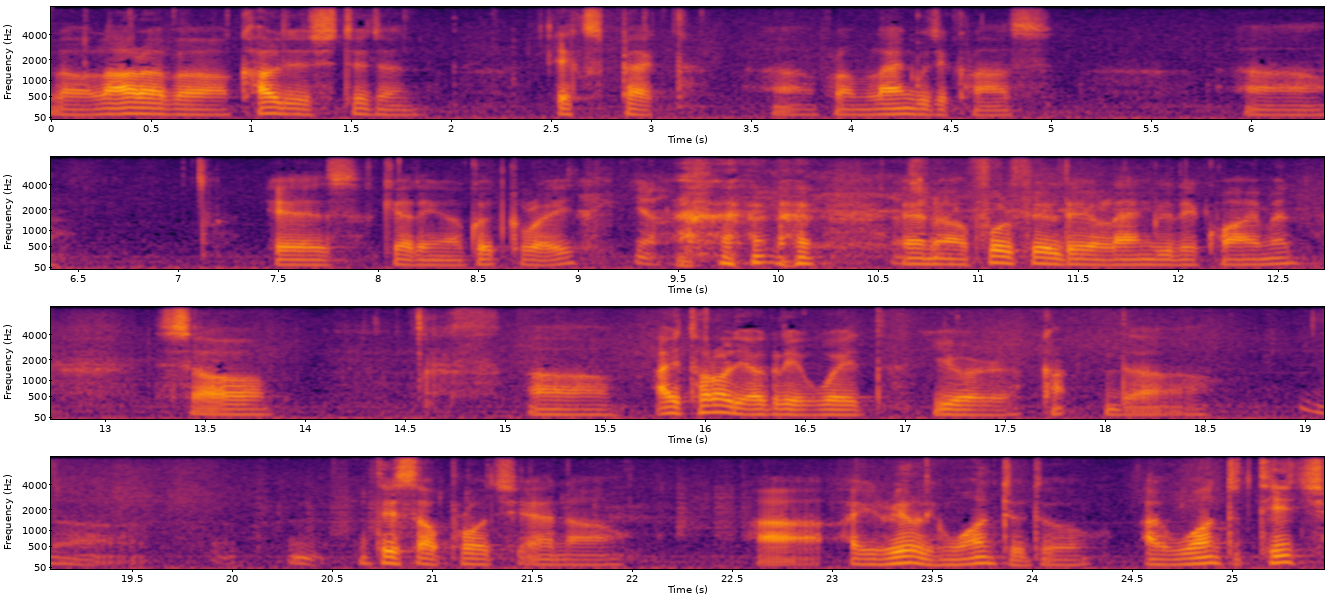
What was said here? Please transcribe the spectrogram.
a lot of uh, college students expect uh, from language class uh, is getting a good grade Yeah. and uh, fulfill their language requirement. So uh, I totally agree with your the, the this approach, and uh, uh, I really want to do. I want to teach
